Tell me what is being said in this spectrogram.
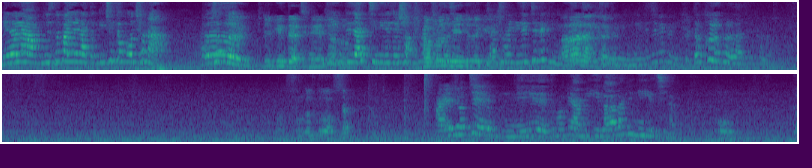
বেরোলাম বুঝতে পারলে না তো কিছুই তো বোঝো না। কিনতে যাচ্ছি নিজের জন্য। কিনতে যাচ্ছি নিজের জন্য সবসময় সবসময় নিজের- নিজের জন্য কিনি। সবসময় নিজের জন্য কিনি। আ, লাগে, লাগে। নিজের জন্য কিনি। তো খোলো খোলো তাড়াতাড়ি খোলো। সুন্দর তো বক্সটা আর এটা হচ্ছে ইয়ে তোমাকে আমি লালাবাকে নিয়ে গেছিলাম। ও। তো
